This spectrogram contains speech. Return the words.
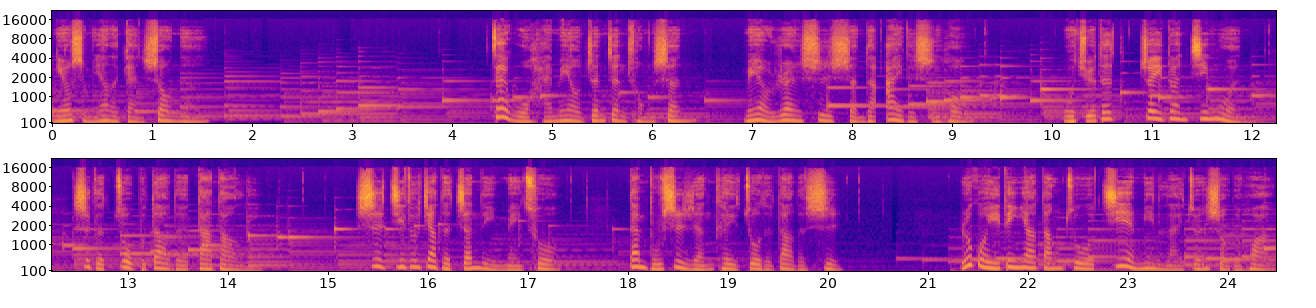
你有什么样的感受呢？在我还没有真正重生、没有认识神的爱的时候，我觉得这一段经文是个做不到的大道理，是基督教的真理没错，但不是人可以做得到的事。如果一定要当做诫命来遵守的话，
